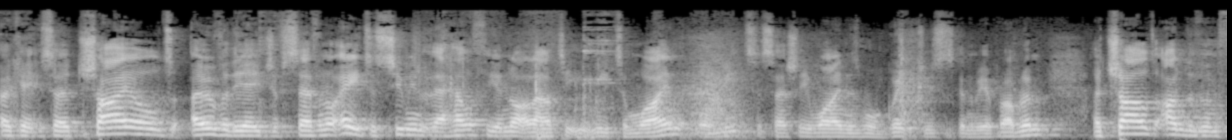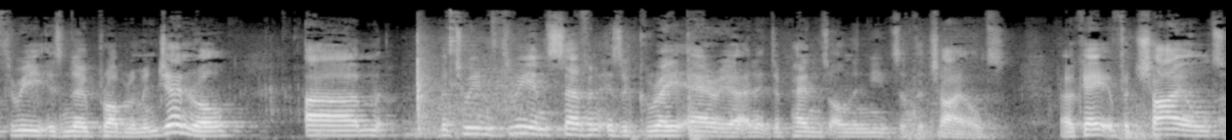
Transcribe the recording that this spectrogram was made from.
okay, so a child over the age of seven or eight, assuming that they're healthy, and not allowed to eat meat and wine, or meats, essentially. Wine is more grape juice, is going to be a problem. A child under than three is no problem in general. Um, between three and seven is a grey area, and it depends on the needs of the child. Okay, if a child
